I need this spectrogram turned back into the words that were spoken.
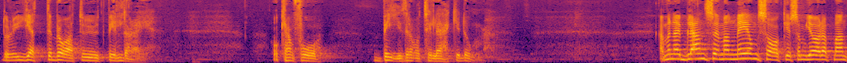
Då är det jättebra att du utbildar dig och kan få bidra till läkedom. Jag menar, ibland så är man med om saker som gör att man,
